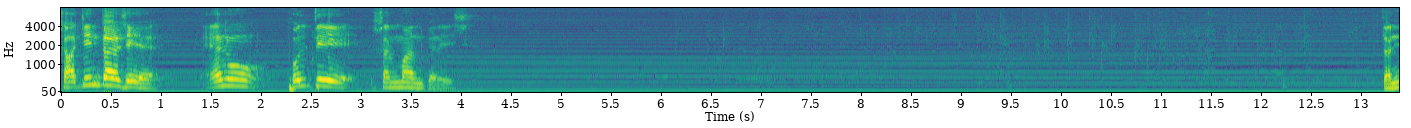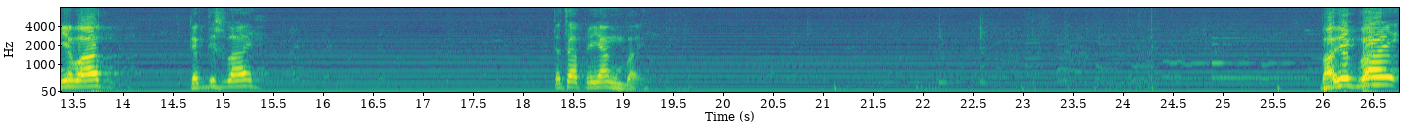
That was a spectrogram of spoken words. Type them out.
સાજિંદા છે, એનું ફૂલથી સન્માન કરે છે. ધન્યવાદ જગદીશભાઈ. તથા પ્રિયાંગભાઈ. ભાવિકભાઈ,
